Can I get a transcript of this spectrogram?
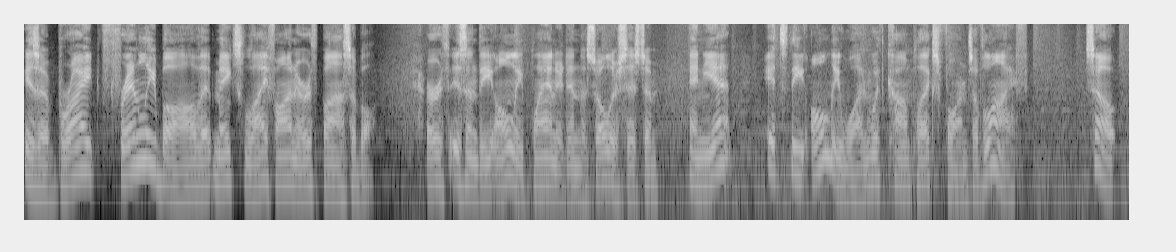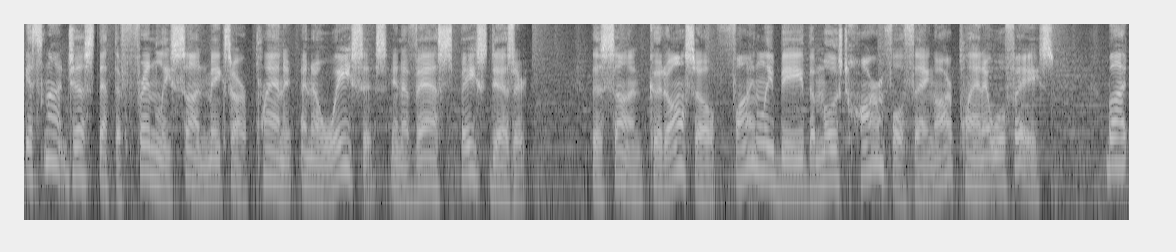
is a bright, friendly ball that makes life on Earth possible. Earth isn't the only planet in the solar system, and yet it's the only one with complex forms of life. So, it's not just that the friendly sun makes our planet an oasis in a vast space desert. The sun could also finally be the most harmful thing our planet will face. But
